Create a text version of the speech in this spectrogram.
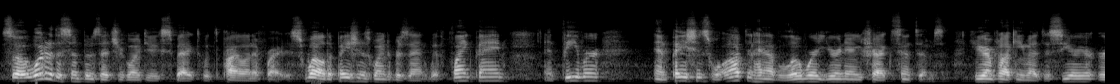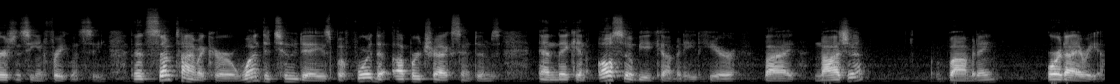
So what are the symptoms that you're going to expect with pyelonephritis? Well, the patient is going to present with flank pain and fever, and patients will often have lower urinary tract symptoms. Here I'm talking about dysuria, urgency, and frequency that sometimes occur one to two days before the upper tract symptoms, and they can also be accompanied here by nausea, vomiting, or diarrhea.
